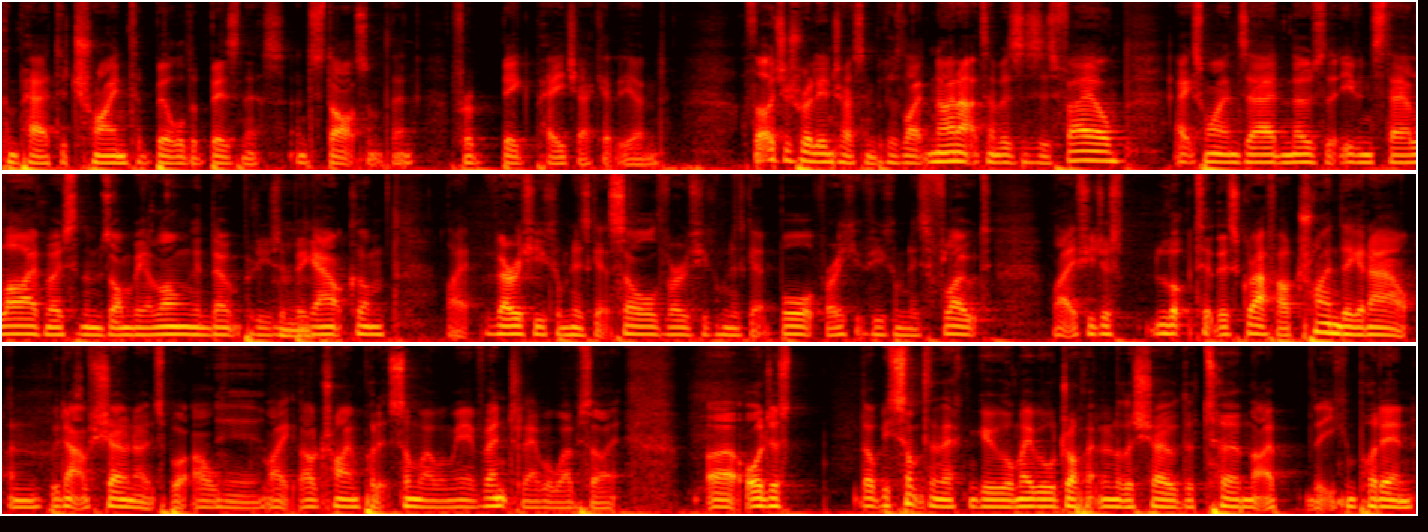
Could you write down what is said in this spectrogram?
compared to trying to build a business and start something for a big paycheck at the end. I thought it was just really interesting because like nine out of ten businesses fail, X, Y, and Z, and those that even stay alive, most of them zombie along and don't produce a Mm. big outcome. Like very few companies get sold, very few companies get bought, very few companies float. Like if you just looked at this graph, I'll try and dig it out, and we don't have show notes, but I'll Yeah. like I'll try and put it somewhere when we eventually have a website, uh, or just there'll be something they can Google. Maybe we'll drop it in another show. The term that I, that you can put in,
